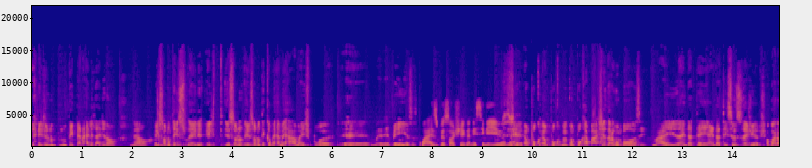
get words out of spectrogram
ele não, não tem pé na realidade não. Não. Ele só não tem, ele, ele, ele, só, ele só não tem Kamehameha, mas pô, é, é bem isso. Quase, o pessoal chega nesse nível, né? É um pouco, é um pouco, um pouco abaixo de Dragon Ball, assim. Mas ainda tem, ainda tem seus exageros. Agora,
